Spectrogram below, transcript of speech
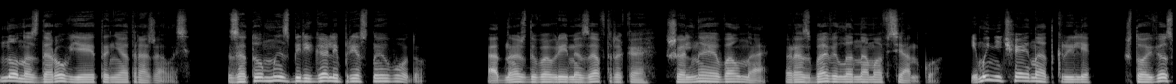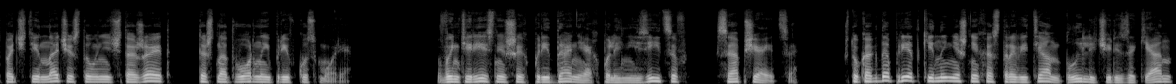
но на здоровье это не отражалось. Зато мы сберегали пресную воду. Однажды во время завтрака шальная волна разбавила нам овсянку, и мы нечаянно открыли, что овес почти начисто уничтожает тошнотворный привкус моря. В интереснейших преданиях полинезийцев сообщается, что когда предки нынешних островитян плыли через океан,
